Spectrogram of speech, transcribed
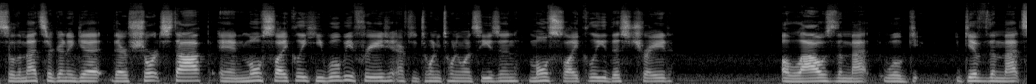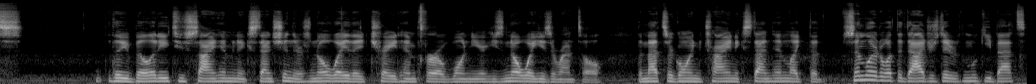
so the Mets are going to get their shortstop, and most likely he will be a free agent after the 2021 season. Most likely, this trade allows the Met will g- give the Mets the ability to sign him an extension. There's no way they trade him for a one year. He's no way he's a rental. The Mets are going to try and extend him like the similar to what the Dodgers did with Mookie Betts,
